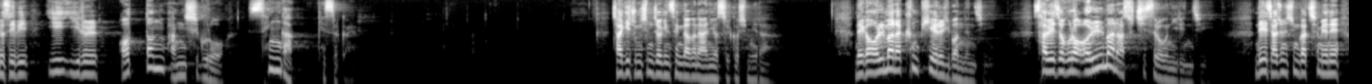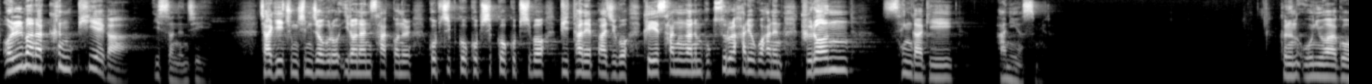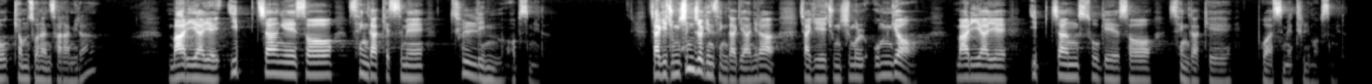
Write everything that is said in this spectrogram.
요셉이 이 일을 어떤 방식으로 생각했을까요? 자기 중심적인 생각은 아니었을 것입니다. 내가 얼마나 큰 피해를 입었는지, 사회적으로 얼마나 수치스러운 일인지, 내 자존심과 체면에 얼마나 큰 피해가 있었는지, 자기 중심적으로 일어난 사건을 곱씹고 곱씹고 곱씹어 비탄에 빠지고 그에 상응하는 복수를 하려고 하는 그런 생각이 아니었습니다. 그는 온유하고 겸손한 사람이라 마리아의 입장에서 생각했음에 틀림없습니다. 자기 중심적인 생각이 아니라 자기의 중심을 옮겨 마리아의 입장 속에서 생각해 보았음에 틀림없습니다.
